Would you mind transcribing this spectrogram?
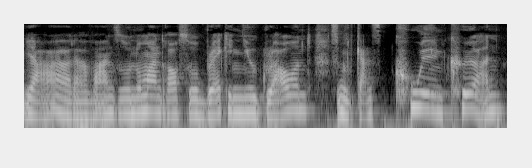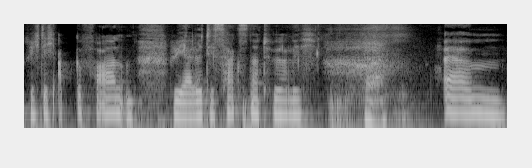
ja, da waren so Nummern drauf, so Breaking New Ground, so mit ganz coolen Chören, richtig abgefahren und Reality Sucks natürlich. Ähm,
